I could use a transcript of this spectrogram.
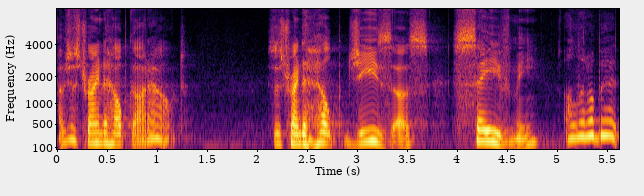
I was just trying to help God out. I was just trying to help Jesus save me a little bit.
